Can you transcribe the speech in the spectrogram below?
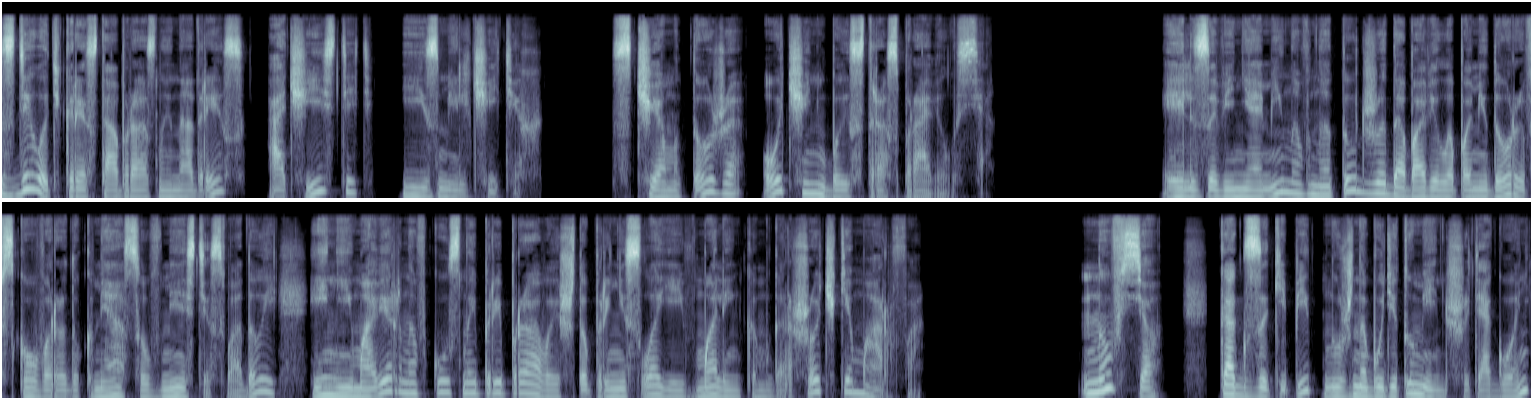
сделать крестообразный надрез, очистить и измельчить их. С чем тоже очень быстро справился. Эльза Вениаминовна тут же добавила помидоры в сковороду к мясу вместе с водой и неимоверно вкусной приправой, что принесла ей в маленьком горшочке Марфа. Ну все, как закипит, нужно будет уменьшить огонь,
